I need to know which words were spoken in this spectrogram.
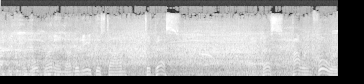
And Colt Brennan underneath this time to Bess. And Bess powering forward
